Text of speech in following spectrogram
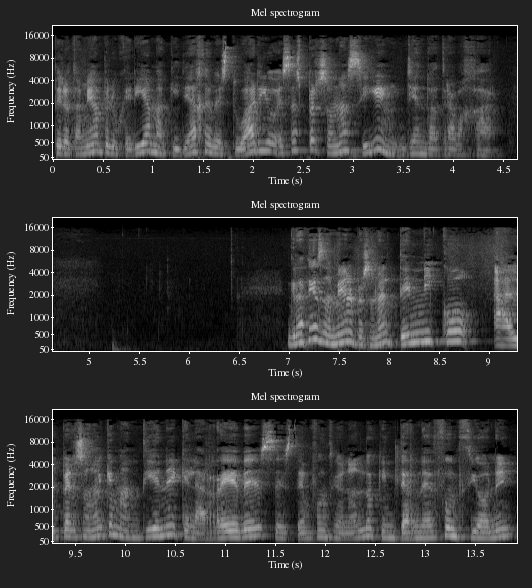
pero también a peluquería, maquillaje, vestuario, esas personas siguen yendo a trabajar. Gracias también al personal técnico, al personal que mantiene que las redes estén funcionando, que Internet funcione,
